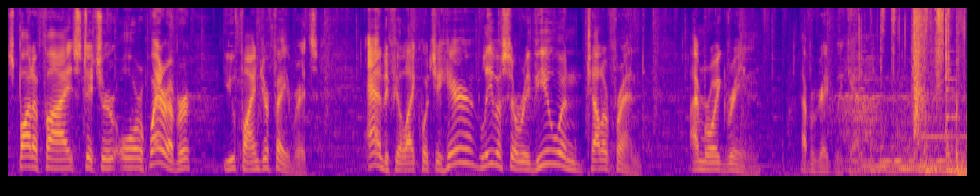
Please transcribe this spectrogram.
Spotify, Stitcher, or wherever you find your favorites. And if you like what you hear, leave us a review and tell a friend. I'm Roy Green. Have a great weekend.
